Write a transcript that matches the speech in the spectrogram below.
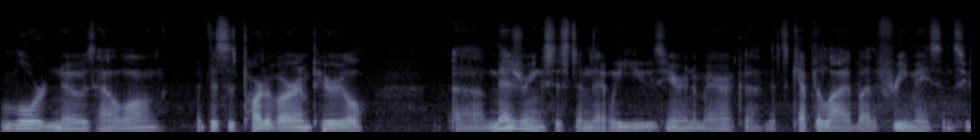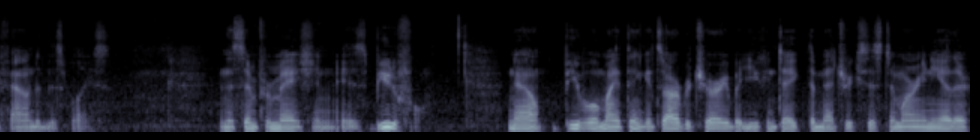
Lord knows how long. But this is part of our imperial uh, measuring system that we use here in America that's kept alive by the Freemasons who founded this place. And this information is beautiful. Now, people might think it's arbitrary, but you can take the metric system or any other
